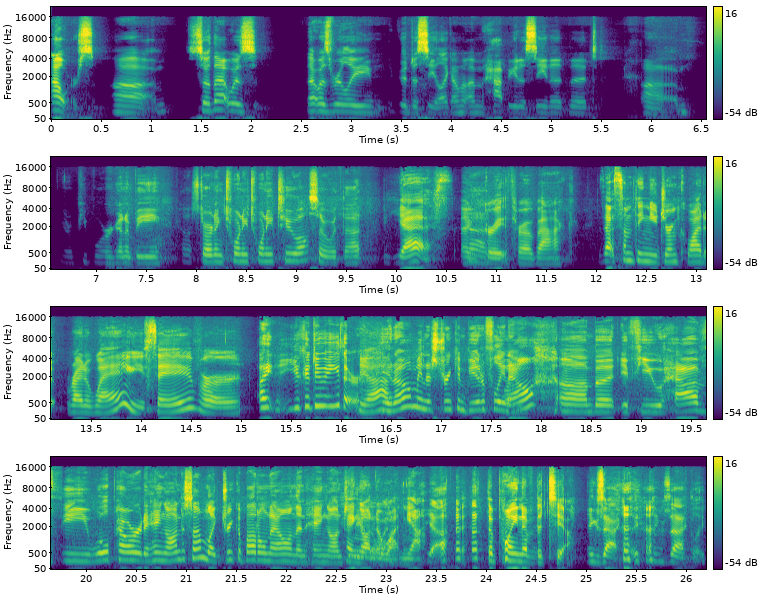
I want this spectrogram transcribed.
Hours. Um, so that was that was really good to see. Like I'm, I'm happy to see that that um, you know people are going to be kind of starting 2022 also with that. Yes, a Yeah. great throwback. Is that something you drink right, right away? You save or? I, you could do either. Yeah. You know, I mean, it's drinking beautifully now. Um, but if you have the willpower to hang on to some, like drink a bottle now and then hang on to Hang on to one, yeah. Yeah. the point of the two. exactly. exactly.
